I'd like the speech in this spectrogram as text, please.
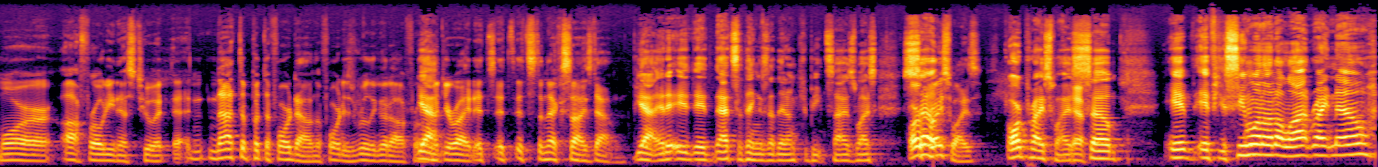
more off-roadiness to it. Not to put the Ford down. The Ford is really good off-road. Yeah. but you're right. It's it's, it's the next size down. Yeah, it, it, it, that's the thing is that they don't compete size-wise or so, price-wise. Or price-wise. Yeah. So. If, if you see one on a lot right now,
